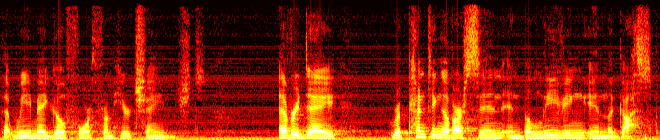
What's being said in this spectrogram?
that we may go forth from here changed. Every day, repenting of our sin and believing in the gospel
